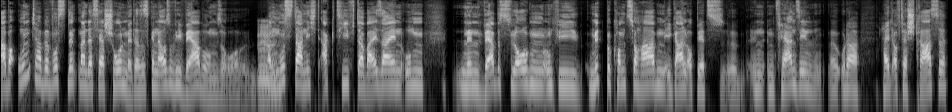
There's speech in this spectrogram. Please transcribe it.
Aber unterbewusst nimmt man das ja schon mit. Das ist genauso wie Werbung so. Mhm. Man muss da nicht aktiv dabei sein, um einen Werbeslogan irgendwie mitbekommen zu haben, egal ob jetzt äh, in, im Fernsehen äh, oder halt auf der Straße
